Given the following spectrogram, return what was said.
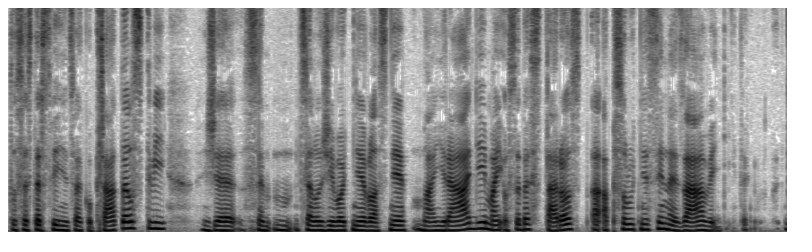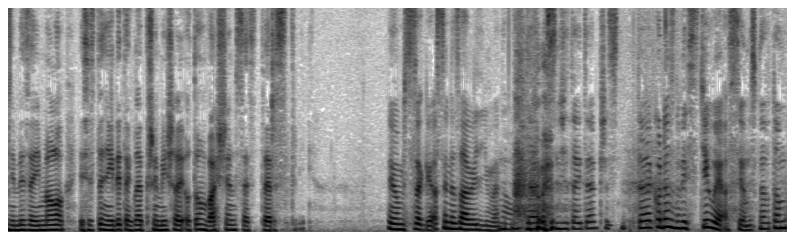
to sesterství je něco jako přátelství, že se celoživotně vlastně mají rádi, mají o sebe starost a absolutně si nezávidí. Tak mě by zajímalo, jestli jste někdy takhle přemýšleli o tom vašem sesterství. Jo, my si taky asi nezávidíme. No, to já myslím, že tady to je přesně, to je jako dost vystihuje asi. Jo. My jsme o tom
